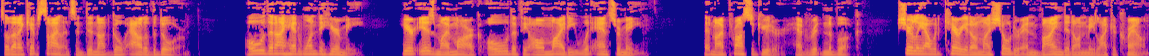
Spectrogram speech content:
so that I kept silence and did not go out of the door. Oh, that I had one to hear me! Here is my mark. Oh, that the Almighty would answer me that my prosecutor had written a book. Surely I would carry it on my shoulder and bind it on me like a crown.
